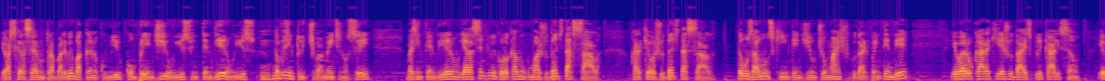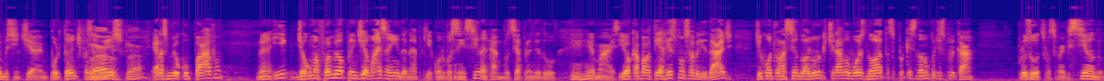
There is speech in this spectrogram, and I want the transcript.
eu acho que elas fizeram um trabalho bem bacana comigo, compreendiam isso, entenderam isso, uhum. talvez intuitivamente, não sei, mas entenderam e elas sempre me colocavam como ajudante da sala, o cara que é o ajudante da sala. Então os alunos que entendiam tinham mais dificuldade para entender, eu era o cara que ia ajudar a explicar a lição. Eu me sentia importante fazendo claro, isso, claro. elas me ocupavam, né? E de alguma forma eu aprendia mais ainda, né? Porque quando você ensina, acaba você aprendendo uhum. é, mais. E eu acabava ter a responsabilidade de continuar sendo o aluno que tirava boas notas, porque senão não podia explicar para os outros. Você vai viciando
